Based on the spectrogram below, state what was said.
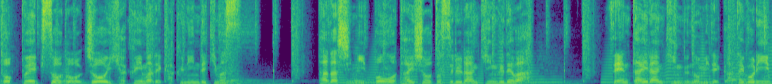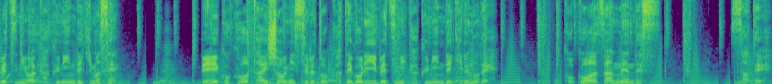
トップエピソードを上位100位まで確認できます。ただし日本を対象とするランキングでは全体ランキングのみでカテゴリー別には確認できません。米国を対象にするとカテゴリー別に確認できるのでここは残念です。さて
